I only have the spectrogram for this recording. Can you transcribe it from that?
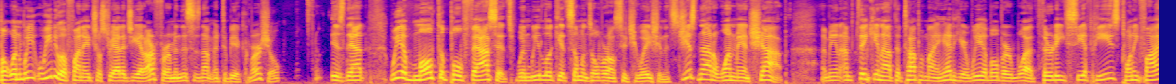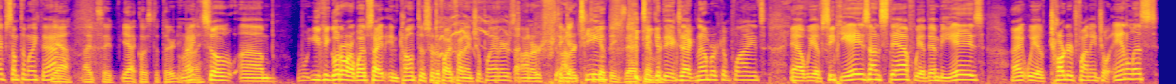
But when we, we do a financial strategy at our firm, and this is not meant to be a commercial, is that we have multiple facets when we look at someone's overall situation. It's just not a one man shop. I mean, I'm thinking off the top of my head here, we have over what, 30 CFPs, 25, something like that? yeah, I'd say yeah, close to thirty. Right. probably. So, um, you can go to our website and count the certified financial planners on our on get- our to team get the exact to number. get the exact number compliance. Uh, we have CPAs on staff. We have MBAs. Right. We have chartered financial analysts.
